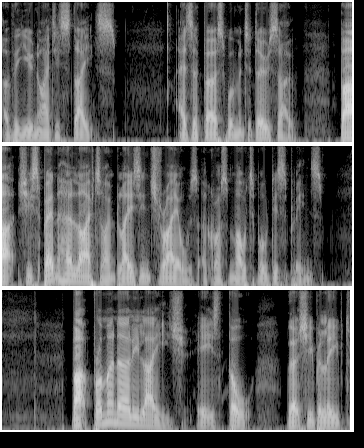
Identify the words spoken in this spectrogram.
of the United States as the first woman to do so, but she spent her lifetime blazing trails across multiple disciplines. But from an early age, it is thought that she believed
